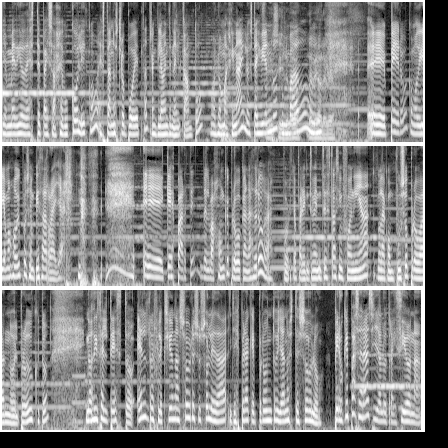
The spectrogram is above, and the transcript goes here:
Y en medio de este paisaje bucólico está nuestro poeta tranquilamente en el campo. ¿Os lo imagináis? ¿Lo estáis viendo Sí, sí, le tumbado? veo, le veo, le veo. Eh, pero, como diríamos hoy, pues empieza a rayar. Eh, que es parte del bajón que provocan las drogas, porque aparentemente esta sinfonía la compuso probando el producto. Nos dice el texto, él reflexiona sobre su soledad y espera que pronto ya no esté solo. Pero ¿qué pasará si ya lo traiciona?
